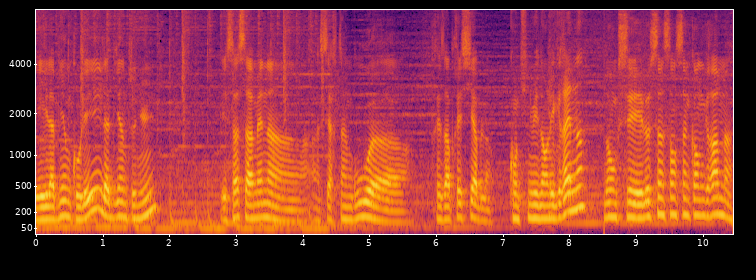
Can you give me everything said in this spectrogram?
et il a bien collé, il a bien tenu et ça, ça amène un, certain goût euh, très appréciable. Continuer dans les graines. Donc c'est le 550 grammes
